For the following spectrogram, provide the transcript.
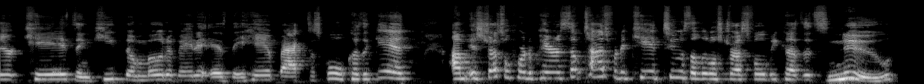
their kids and keep them motivated as they head back to school? Because again, um, it's stressful for the parents. Sometimes for the kid too, it's a little stressful because it's new.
